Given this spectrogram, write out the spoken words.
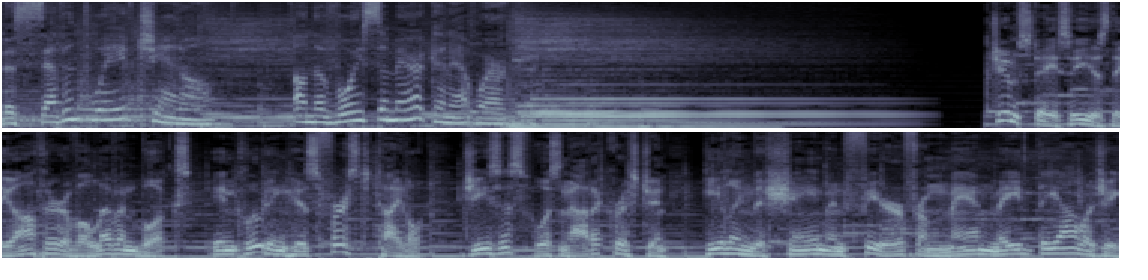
The Seventh Wave Channel on the Voice America Network. Jim Stacy is the author of 11 books, including his first title, Jesus Was Not a Christian Healing the Shame and Fear from Man Made Theology.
